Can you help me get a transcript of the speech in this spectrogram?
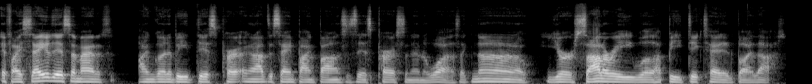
if i save this amount I'm going to be this per. I'm going to have the same bank balance as this person in a while. It's like no, no, no, no. Your salary will be dictated by that.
